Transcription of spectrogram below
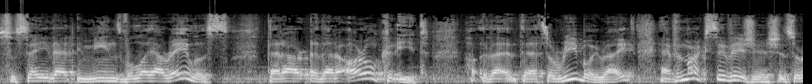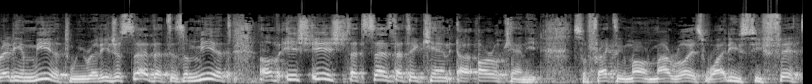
So say that it means v'loy arelus, that our, that our oral could eat. That, that's a riboy, right? And for Mark Sivish, it's already a miyat. We already just said that there's a miyat of ish ish that says that they can, uh, oral can't eat. So frankly, mar, rois, why do you see fit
